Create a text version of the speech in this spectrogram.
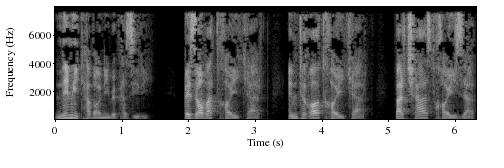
نمی‌توانی بپذیری. قضاوت خواهی کرد انتقاد خواهی کرد برچسب خواهی زد.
